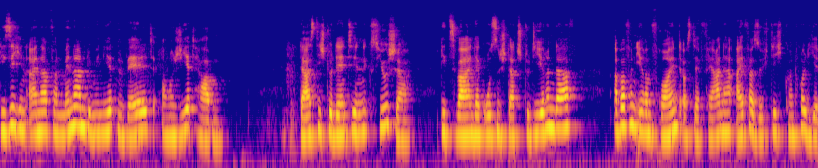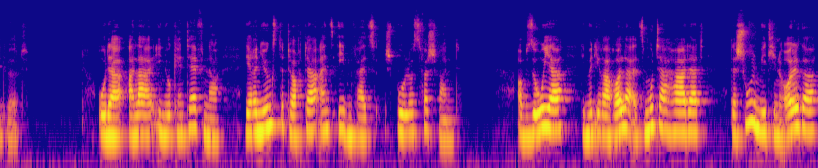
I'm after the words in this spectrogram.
die sich in einer von Männern dominierten Welt arrangiert haben. Da ist die Studentin Xusha, die zwar in der großen Stadt studieren darf, aber von ihrem Freund aus der Ferne eifersüchtig kontrolliert wird. Oder Alla Inokentevna, deren jüngste Tochter einst ebenfalls spurlos verschwand. Ob Soja, die mit ihrer Rolle als Mutter hadert, das Schulmädchen Olga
